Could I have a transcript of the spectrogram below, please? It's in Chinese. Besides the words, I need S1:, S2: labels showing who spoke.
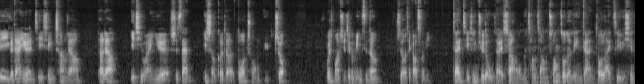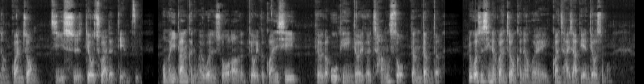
S1: 第一个单元即兴畅聊，聊聊一起玩音乐十三，一首歌的多重宇宙。为什么要取这个名字呢？之后再告诉你。在即兴剧的舞台上，我们常常创作的灵感都来自于现场观众即时丢出来的点子。我们一般可能会问说：“哦，给我一个关系，给我一个物品，给我一个场所等等的。”如果是新的观众，可能会观察一下别人丢什么。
